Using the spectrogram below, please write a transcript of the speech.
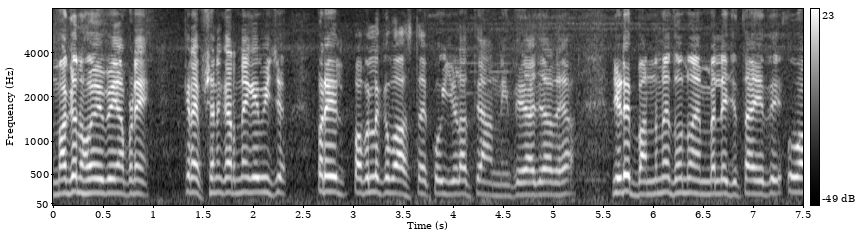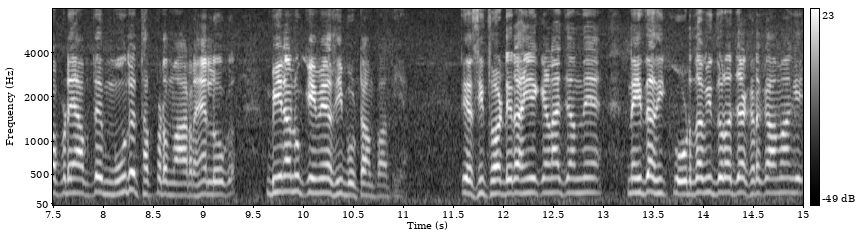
ਮਗਨ ਹੋਏ ਵੇ ਆਪਣੇ ਕਰਪਸ਼ਨ ਕਰਨੇ ਦੇ ਵਿੱਚ, ਪਰ ਇਹ ਪਬਲਿਕ ਵਾਸਤੇ ਕੋਈ ਜਿਹੜਾ ਧਿਆਨ ਨਹੀਂ ਦਿਆ ਜਾ ਰਿਹਾ। ਜਿਹੜੇ 92 ਤੁਹਾਨੂੰ ਐਮਐਲਏ ਜਿਤਾਏ ਤੇ ਉਹ ਆਪਣੇ ਆਪ ਤੇ ਮੂੰਹ ਤੇ ਥੱਪੜ ਮਾਰ ਰਹੇ ਲੋਕ, ਵੀ ਇਹਨਾਂ ਨੂੰ ਕਿਵੇਂ ਅਸੀਂ ਵੋਟਾਂ ਪਾਤੀਆਂ ਤੇ ਅਸੀਂ ਤੁਹਾਡੇ ਰਾਹੀਂ ਇਹ ਕਹਿਣਾ ਚਾਹੁੰਦੇ ਹਾਂ, ਨਹੀਂ ਤਾਂ ਅਸੀਂ ਕੋਰਟ ਦਾ ਵੀ ਦਰਵਾਜ਼ਾ ਖੜਕਾਵਾਂਗੇ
